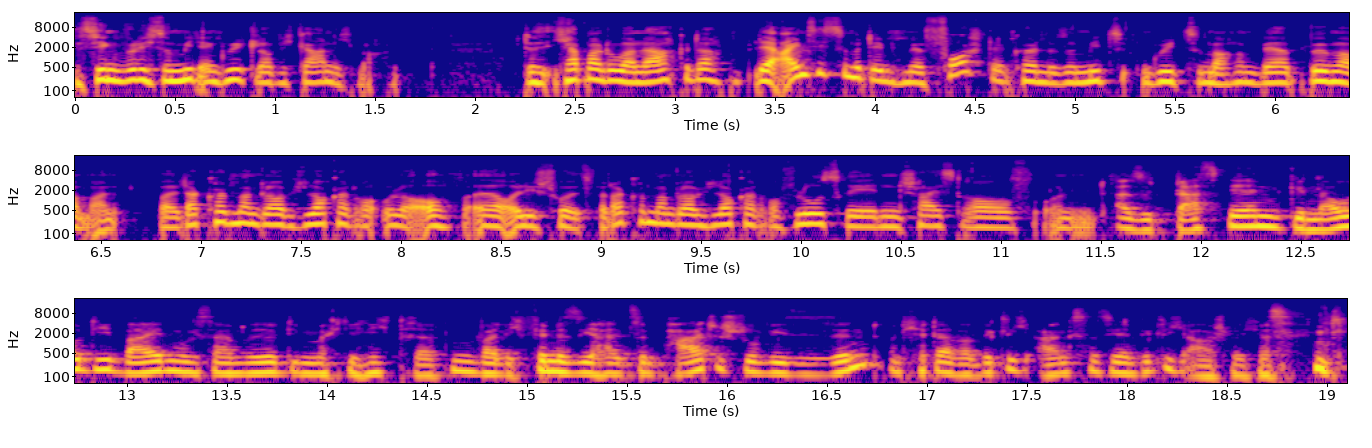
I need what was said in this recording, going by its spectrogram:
Deswegen würde ich so Meet and Greet, glaube ich, gar nicht machen ich habe mal drüber nachgedacht, der einzige, mit dem ich mir vorstellen könnte, so ein Meet and Greet zu machen, wäre Böhmermann. Weil da könnte man, glaube ich, locker drauf, oder auch äh, Olli Schulz, weil da könnte man, glaube ich, locker drauf losreden, scheiß drauf. Und also das wären genau die beiden, wo ich sagen würde, die möchte ich nicht treffen, weil ich finde sie halt sympathisch, so wie sie sind. Und ich hätte aber wirklich Angst, dass sie halt wirklich Arschlöcher sind.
